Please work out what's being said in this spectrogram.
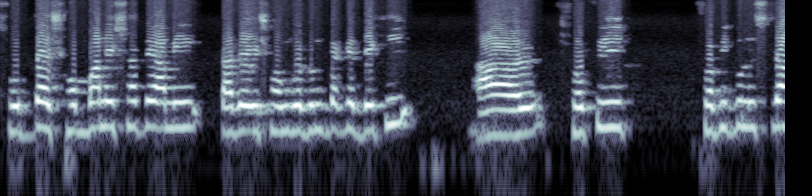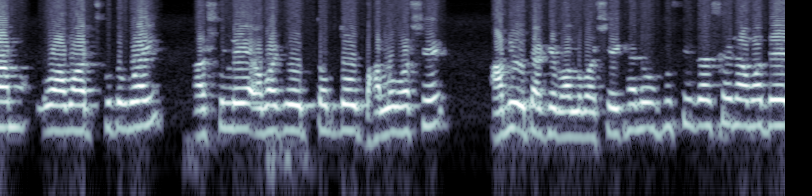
শ্রদ্ধা, সম্মানের সাথে আমি তাদের এই সংগঠনটাকে দেখি। আর শফিক, শফিকুল ইসলাম ও আমার ছোট ভাই আসলে আমাকে অত্যন্ত ভালোবাসে। আমিও তাকে ভালোবাসি। এখানে উপস্থিত আছেন আমাদের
